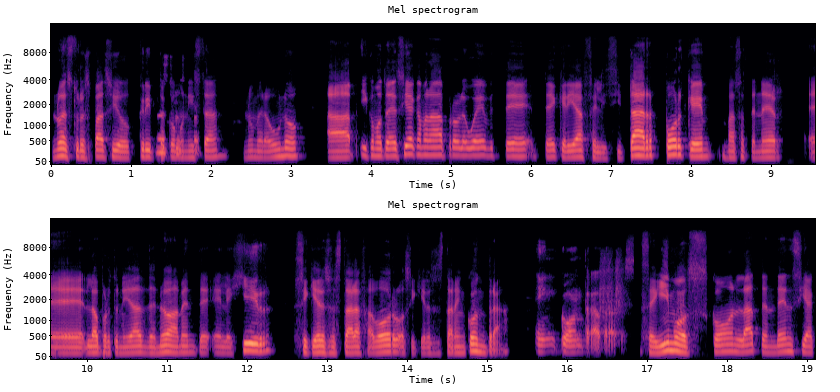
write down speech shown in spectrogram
nuestro espacio criptocomunista número uno. Ah, y como te decía, camarada ProleWeb, te, te quería felicitar porque vas a tener eh, la oportunidad de nuevamente elegir si quieres estar a favor o si quieres estar en contra. En contra otra vez. Seguimos con la tendencia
